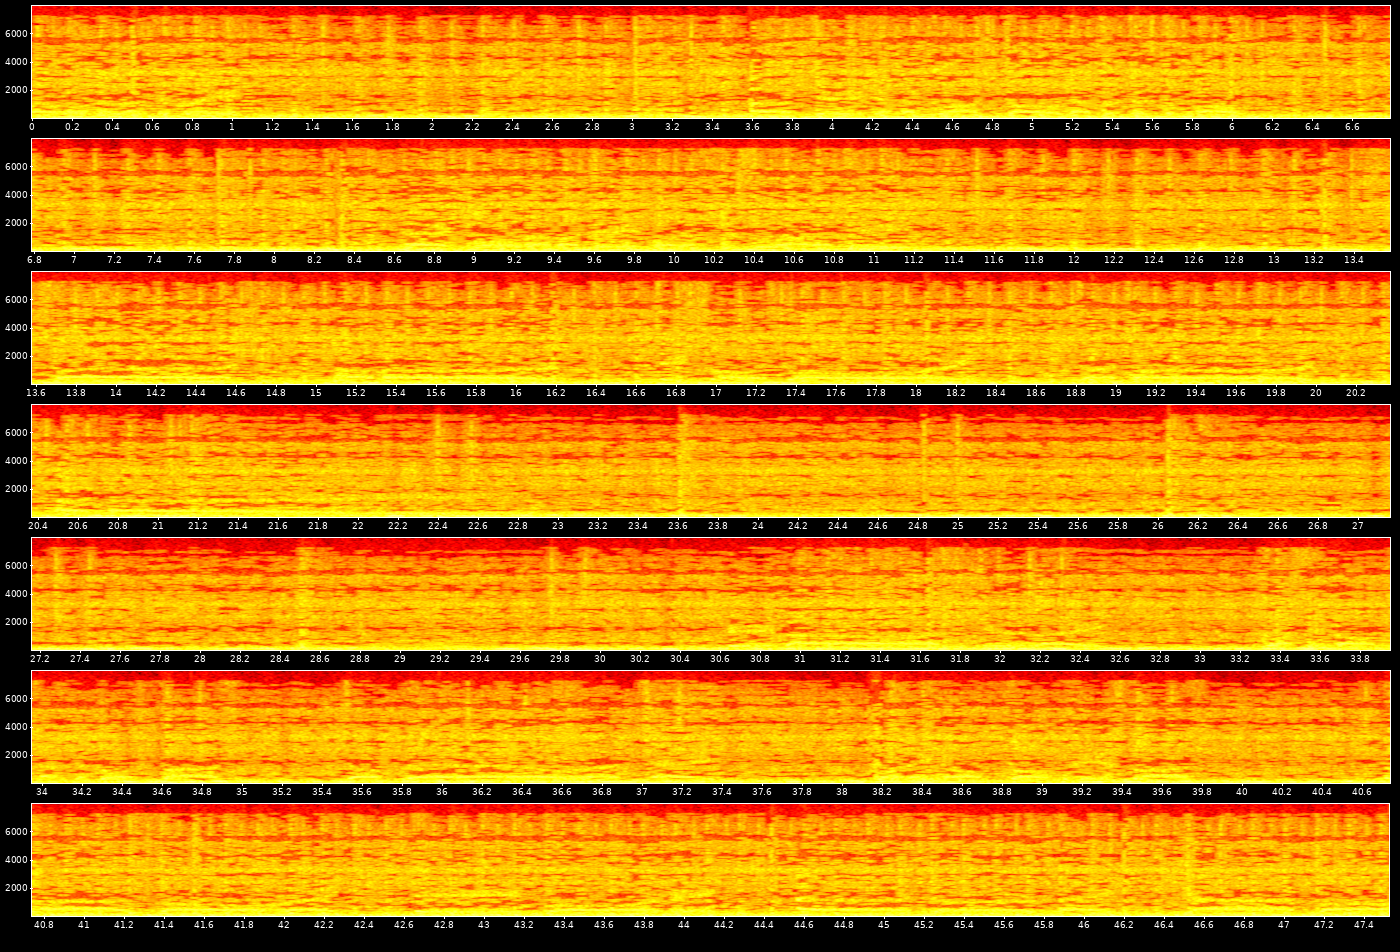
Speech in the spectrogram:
Capital tentacles must debilitate Cutting off the penis must Macerate, deforming, enervate Capital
